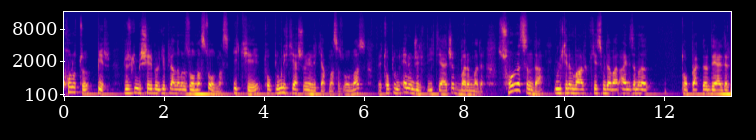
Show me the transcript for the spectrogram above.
Konutu bir, düzgün bir şehir bölge planlamanız olmazsa olmaz. İki, toplumun ihtiyaçlarına yönelik yapmazsanız olmaz. Ve toplumun en öncelikli ihtiyacı barınmadır. Sonrasında ülkenin varlık kesimi de var. Aynı zamanda toprakları değerlidir.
